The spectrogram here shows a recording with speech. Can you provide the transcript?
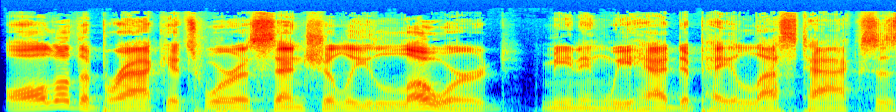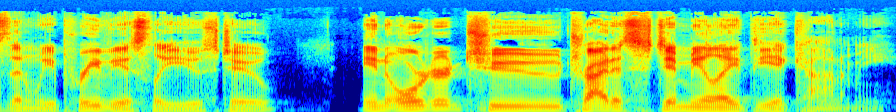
all of the brackets were essentially lowered, meaning we had to pay less taxes than we previously used to, in order to try to stimulate the economy.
